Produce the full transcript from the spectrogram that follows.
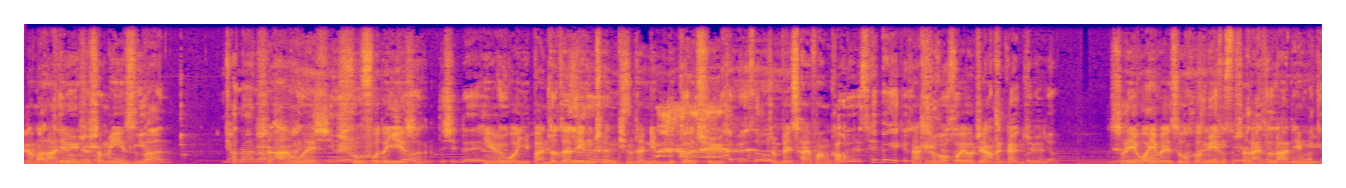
那么拉丁语是什么意思呢？是安慰、舒服的意思。因为我一般都在凌晨听着你们的歌曲，准备采访稿，那时候会有这样的感觉，所以我以为组合名是来自拉丁语。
